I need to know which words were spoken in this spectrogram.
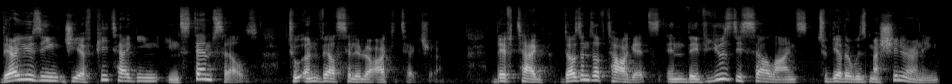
they're using GFP tagging in stem cells to unveil cellular architecture. They've tagged dozens of targets, and they've used these cell lines together with machine learning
